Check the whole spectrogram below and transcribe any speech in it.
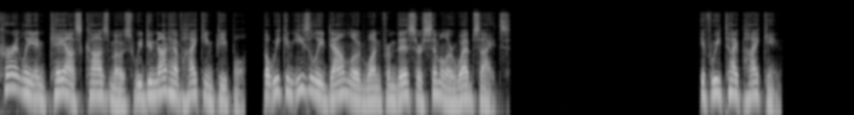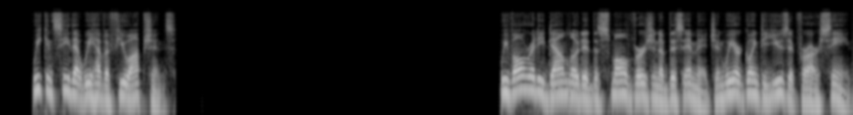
Currently in Chaos Cosmos we do not have hiking people, but we can easily download one from this or similar websites. If we type hiking, we can see that we have a few options. We've already downloaded the small version of this image and we are going to use it for our scene.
